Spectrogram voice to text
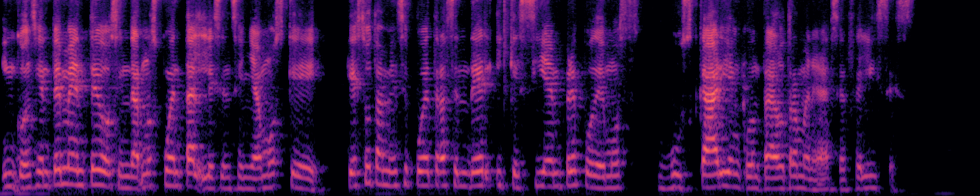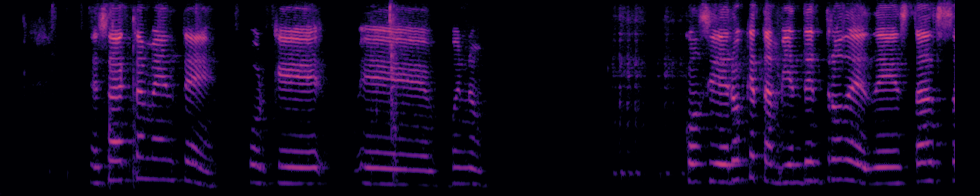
inconscientemente o sin darnos cuenta les enseñamos que, que esto también se puede trascender y que siempre podemos buscar y encontrar otra manera de ser felices. Exactamente, porque, eh, bueno, considero que también dentro de, estas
